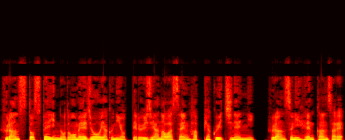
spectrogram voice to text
フランスとスペインの同盟条約によってルイジアナは1801年にフランスに返還され、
